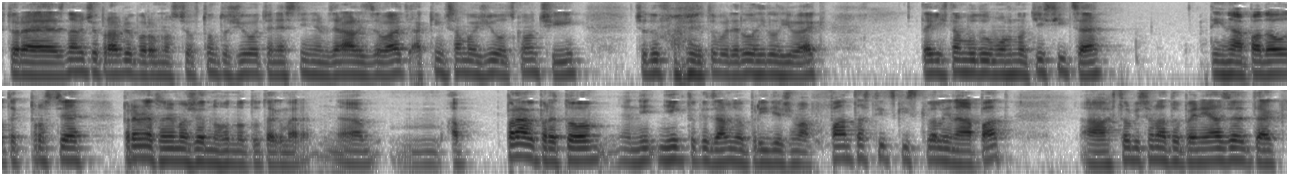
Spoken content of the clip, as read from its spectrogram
ktoré s najväčšou pravdepodobnosťou v tomto živote nestihnem zrealizovať a kým sa môj život skončí, čo dúfam, že to bude dlhý, dlhý vek, tak ich tam budú možno tisíce tých nápadov, tak proste pre mňa to nemá žiadnu hodnotu takmer. A, a Práve preto niekto, keď za mňou príde, že má fantastický, skvelý nápad a chcel by som na to peniaze, tak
